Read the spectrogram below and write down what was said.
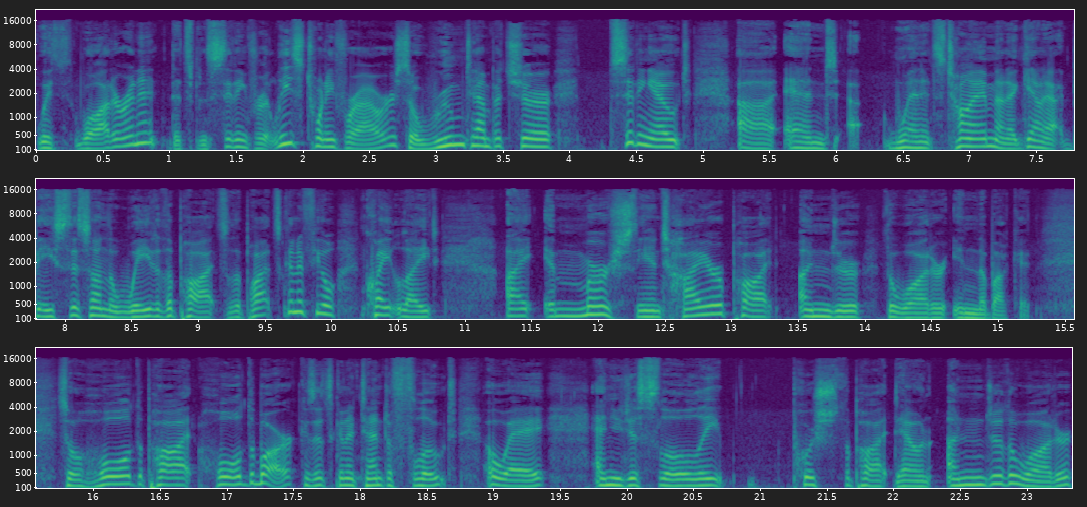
with water in it that's been sitting for at least 24 hours, so room temperature. Sitting out, uh, and uh, when it's time, and again, I base this on the weight of the pot, so the pot's going to feel quite light. I immerse the entire pot under the water in the bucket. So hold the pot, hold the bark, because it's going to tend to float away, and you just slowly push the pot down under the water.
